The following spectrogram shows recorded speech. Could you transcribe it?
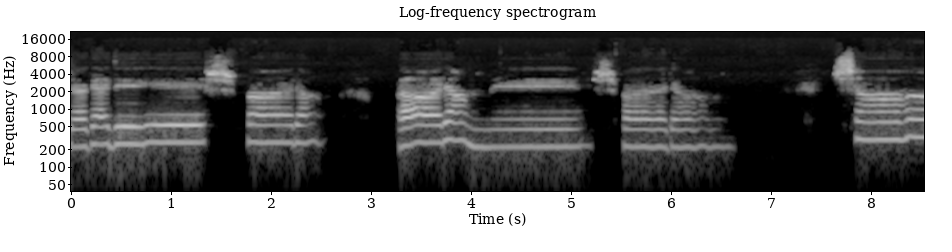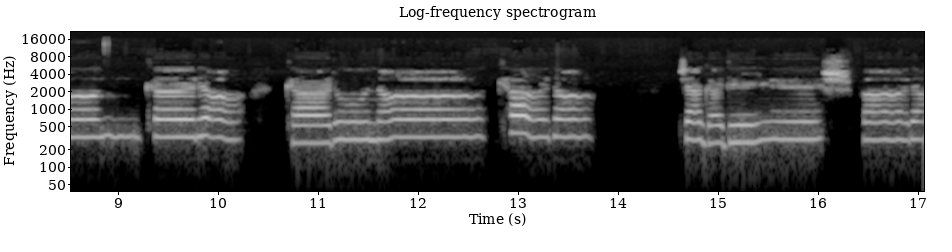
Jagadeshvara Parameshvara Shankara Karunakara Jagadeshvara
